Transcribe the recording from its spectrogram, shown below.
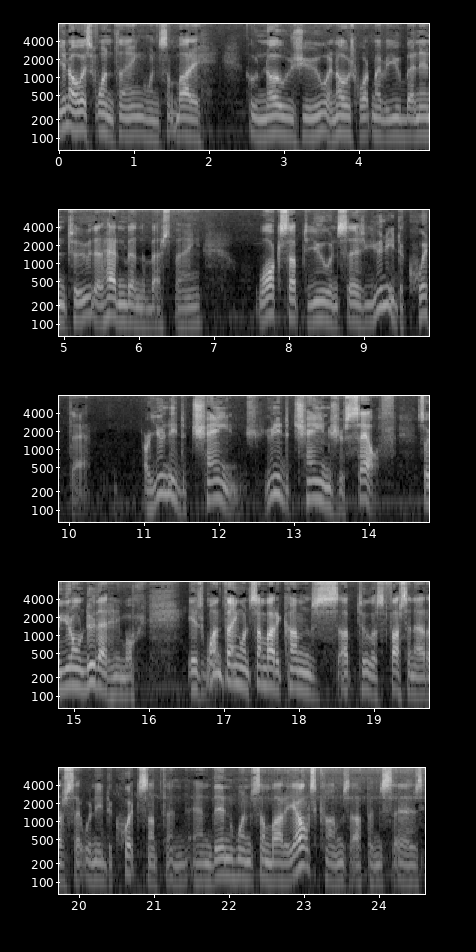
You know, it's one thing when somebody who knows you and knows what maybe you've been into that hadn't been the best thing walks up to you and says, You need to quit that, or you need to change. You need to change yourself so you don't do that anymore. It's one thing when somebody comes up to us fussing at us that we need to quit something, and then when somebody else comes up and says,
